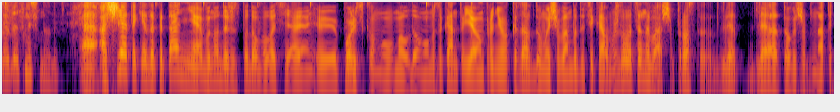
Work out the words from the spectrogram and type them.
Ну, це смішно. Да. А, ще таке запитання, воно дуже сподобалося е, польському молодому музиканту. Я вам про нього казав, думаю, що вам буде цікаво. Можливо, це не ваше, просто для для того, щоб знати.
